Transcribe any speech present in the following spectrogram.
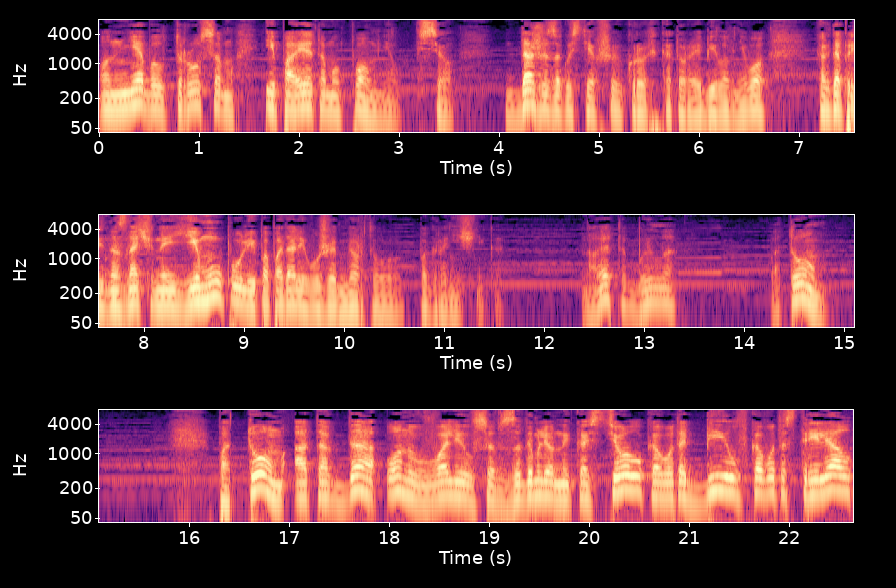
Он не был трусом и поэтому помнил все — даже загустевшую кровь, которая била в него, когда предназначенные ему пули попадали в уже мертвого пограничника. Но это было потом. Потом, а тогда он ввалился в задымленный костел, кого-то бил, в кого-то стрелял,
